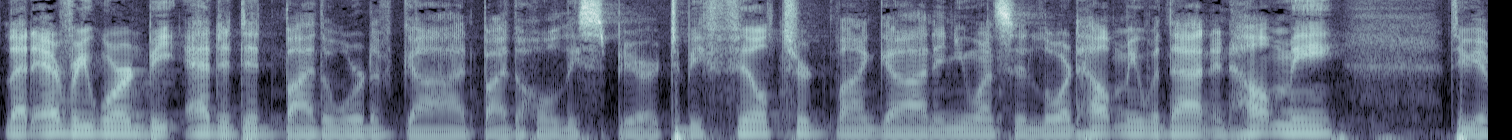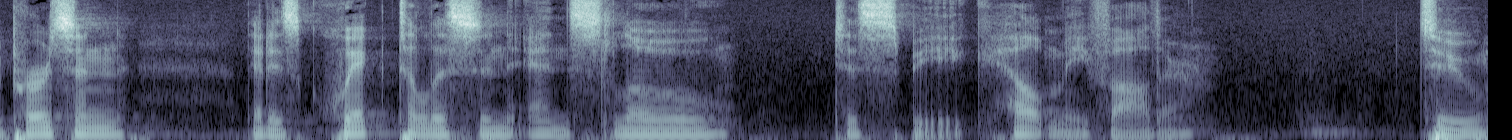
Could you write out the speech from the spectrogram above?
Let every word be edited by the Word of God, by the Holy Spirit, to be filtered by God. And you want to say, Lord, help me with that, and help me to be a person that is quick to listen and slow to speak. Help me, Father, to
